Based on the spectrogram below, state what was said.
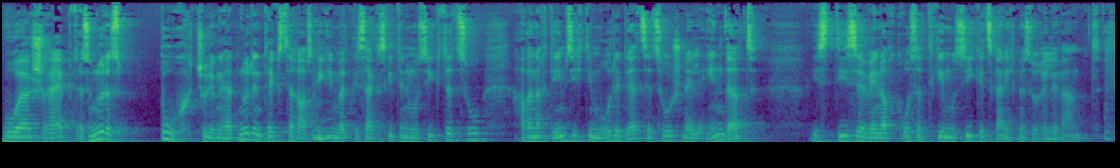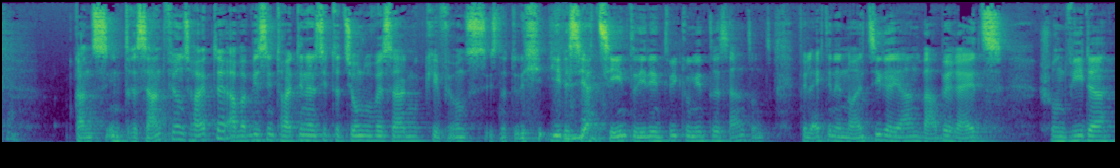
wo er schreibt, also nur das Buch, Entschuldigung, er hat nur den Text herausgegeben, mhm. hat gesagt, es gibt eine Musik dazu, aber nachdem sich die Mode derzeit so schnell ändert, ist diese, wenn auch großartige Musik jetzt gar nicht mehr so relevant. Okay ganz interessant für uns heute, aber wir sind heute in einer Situation, wo wir sagen, okay, für uns ist natürlich jedes Jahrzehnt und jede Entwicklung interessant und vielleicht in den 90er Jahren war bereits schon wieder,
